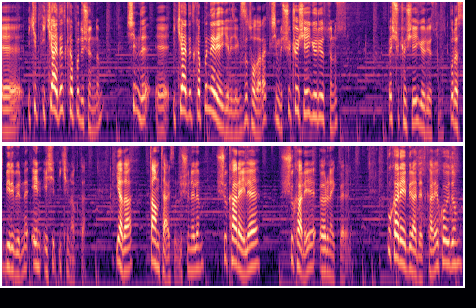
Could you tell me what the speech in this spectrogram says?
E, iki, iki adet kapı düşündüm. Şimdi e, iki adet kapı nereye gelecek zıt olarak? Şimdi şu köşeyi görüyorsunuz. Ve şu köşeyi görüyorsunuz. Burası birbirine en eşit iki nokta. Ya da tam tersini düşünelim. Şu kareyle şu kareye örnek verelim. Bu kareye bir adet kare koydum.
